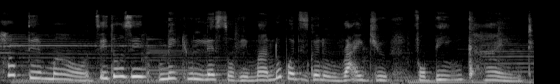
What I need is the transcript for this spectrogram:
Help them out. It doesn't make you less of a man. Nobody's going to ride you for being kind.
